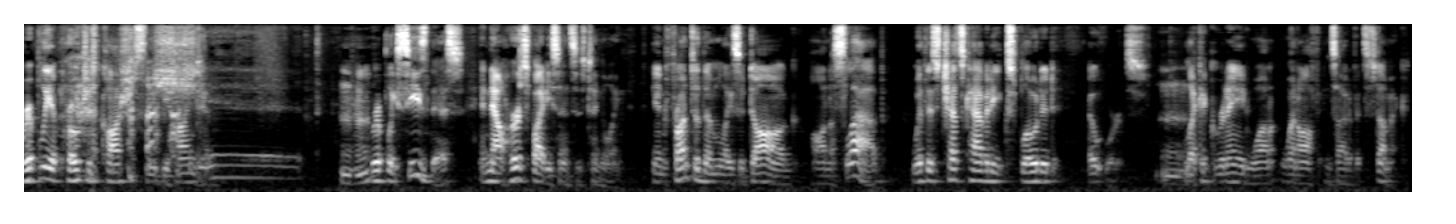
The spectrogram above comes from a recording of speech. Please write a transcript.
Ripley approaches cautiously behind him. Mhm. Ripley sees this, and now her spidey sense is tingling. In front of them lays a dog on a slab with his chest cavity exploded outwards, like a grenade went off inside of its stomach.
